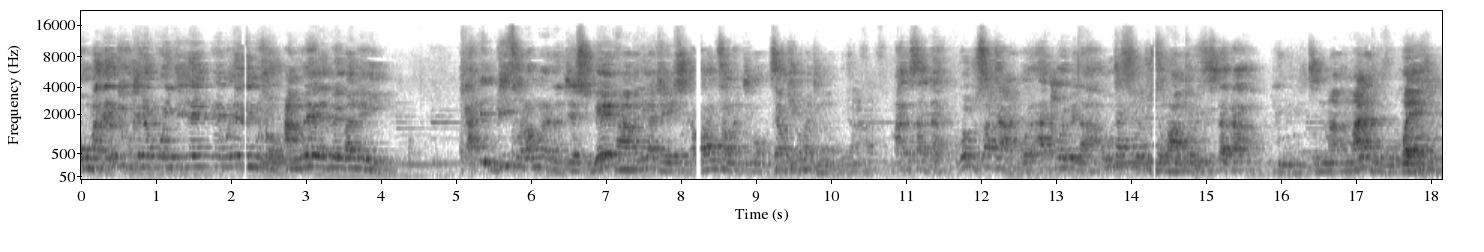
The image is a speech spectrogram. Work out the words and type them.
woman. Ere ke kukhele point e e ngihlo. Angulele into ebalekile. Kanti bizo la morena Jesu. Ngegama lika Jesu. Kawanza madimo. Siyakhipha madimo. mari satan kodwa usatan uri axwebelaha ukuthi asuke duze kwakho resista ka-humanity mala ngokukwezwa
